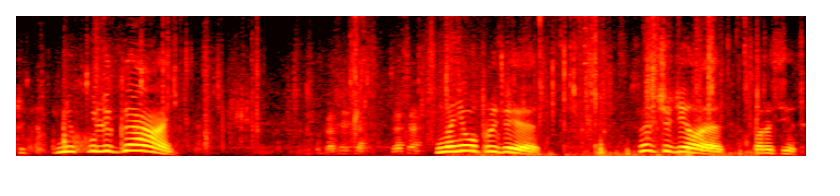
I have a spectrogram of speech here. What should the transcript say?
Ты не хулигань. Гаша, сейчас, Гаша. На него прыгает. Смотри, что делает, паразит.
